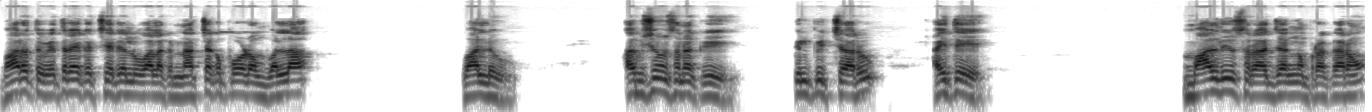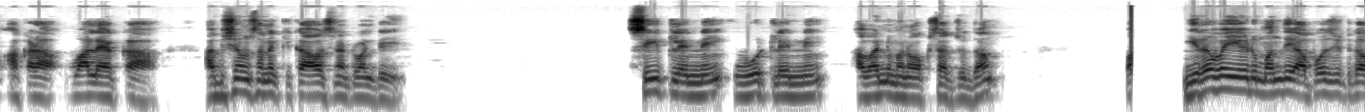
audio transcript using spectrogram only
భారత వ్యతిరేక చర్యలు వాళ్ళకి నచ్చకపోవడం వల్ల వాళ్ళు అభిశంసనకి పిలిపించారు. అయితే మాల్దీవ్స్ రాజ్యాంగం ప్రకారం అక్కడ వాళ్ళ యొక్క అభిశంసనకి కావాల్సినటువంటి సీట్లన్నీ ఎన్ని ఓట్లు ఎన్ని అవన్నీ మనం ఒకసారి చూద్దాం. ఇరవై ఏడు మంది అపోజిట్గా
